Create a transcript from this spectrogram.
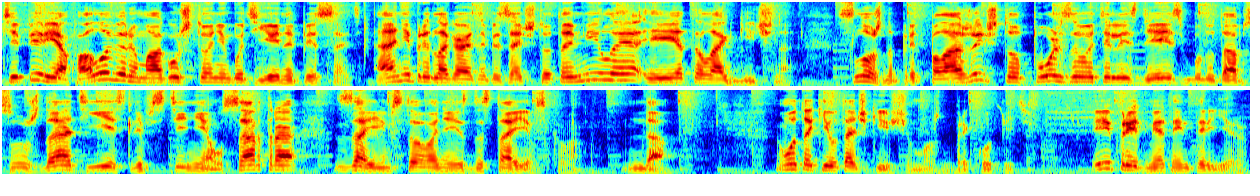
теперь я фолловер и могу что-нибудь ей написать. Они предлагают написать что-то милое, и это логично. Сложно предположить, что пользователи здесь будут обсуждать, есть ли в стене у Сартра заимствование из Достоевского. Да. Вот такие вот очки еще можно прикупить. И предметы интерьера.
